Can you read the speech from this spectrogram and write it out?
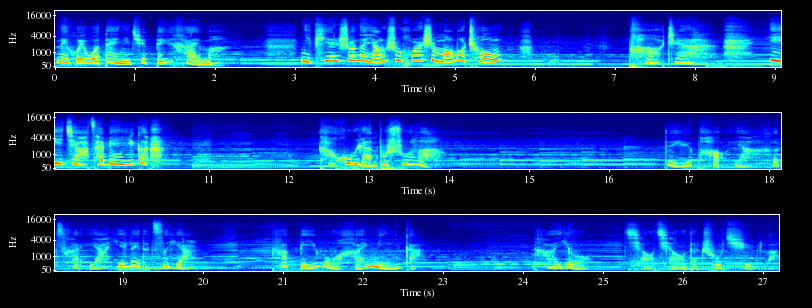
那回我带你去北海吗？你偏说那杨树花是毛毛虫，跑着一脚才变一个。他忽然不说了。对于“跑呀”和“踩呀”一类的字眼儿，他比我还敏感。他又悄悄地出去了。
